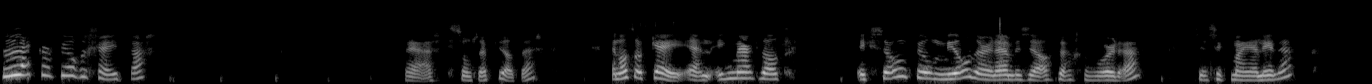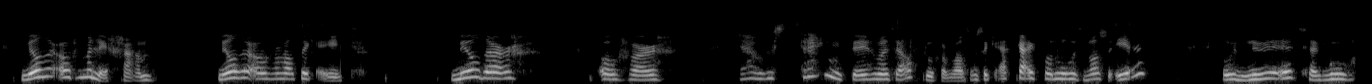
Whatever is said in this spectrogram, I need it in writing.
lekker veel gegeten. Nou ja, soms heb je dat, hè. En dat is oké. En ik merk dat ik zoveel milder naar mezelf ben geworden sinds ik Maya Linne. Milder over mijn lichaam. Milder over wat ik eet. Milder over ja, hoe streng ik tegen mezelf vroeger was. Als ik echt kijk van hoe het was eerst, hoe het nu is en hoe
